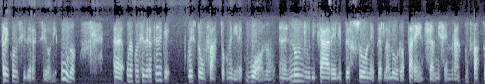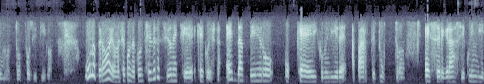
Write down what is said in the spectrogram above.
tre considerazioni. Uno, eh, una considerazione che questo è un fatto, come dire, buono, eh, non giudicare le persone per la loro apparenza mi sembra un fatto molto positivo. Uno però è una seconda considerazione che, che è questa, è davvero ok, come dire, a parte tutto, essere grassi e quindi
